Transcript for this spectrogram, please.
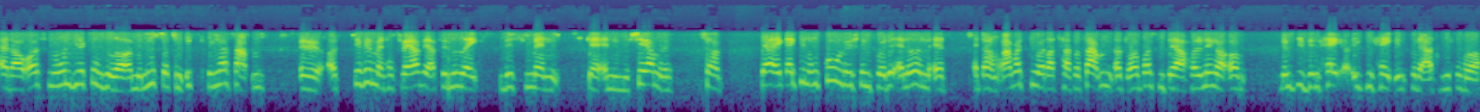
er der jo også nogle virksomheder og mennesker, som ikke klinger sammen. Øh, og det vil man have svært ved at finde ud af, hvis man skal analysere med det. Så der er ikke rigtig nogen god løsning på det, andet end at, at der er nogle arbejdsgiver, der tager sig sammen og dropper de der holdninger om, hvem de vil have og ikke vil have ind på deres virksomheder.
